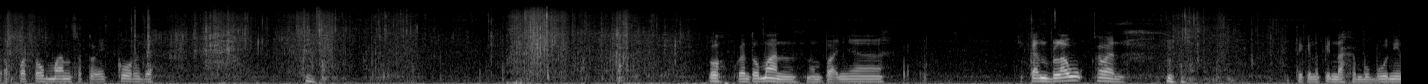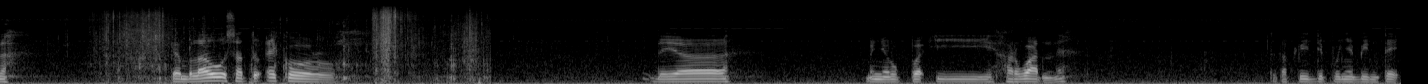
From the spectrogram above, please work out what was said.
berapa toman satu ekor aja hmm. oh bukan toman. Nampaknya ikan belau kawan. Kita kena pindahkan bubu ni lah. Ikan belau satu ekor. Dia menyerupai harwan ya. tetapi dia punya bintik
